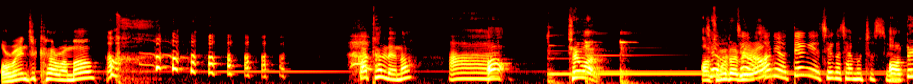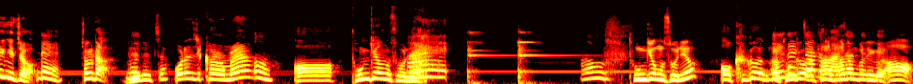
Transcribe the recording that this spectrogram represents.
오렌지 캐러멜. 까탈레나? 아. 어, 재환. 아, 제가- 정답이에요? 제가- 아니요, 땡이에요. 제가 잘못 쳤어요. 아, 땡이죠? 네. 정답. 네 글자? 오렌지 카라멜. 어. 어, 동경소녀. 아, 아우, 동경소녀? 어, 그건 네 아, 동경 글자는 다 다른 맞았는데. 분이고. 아,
